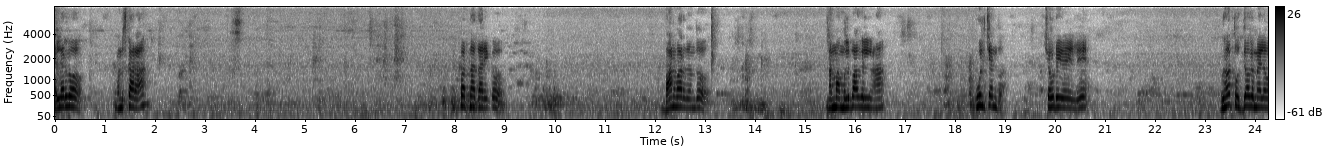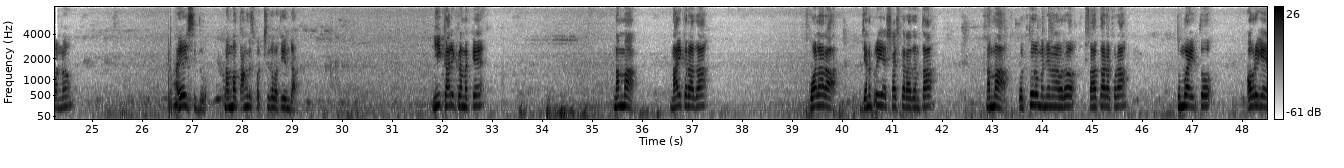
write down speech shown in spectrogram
ಎಲ್ಲರಿಗೂ ನಮಸ್ಕಾರ. ಇಪ್ಪತ್ತನೇ ತಾರೀಕು ಭಾನುವಾರದಂದು ನಮ್ಮ ಮುಲ್ಬಾಗಿಲಿನ ಪೂಲ್ಚಂದ್ ಚೌಡಿಯಲ್ಲಿ ಬೃಹತ್ ಉದ್ಯೋಗ ಮೇಳವನ್ನು ಆಯೋಜಿಸಿದ್ದು ನಮ್ಮ ಕಾಂಗ್ರೆಸ್ ಪಕ್ಷದ ವತಿಯಿಂದ. ಈ ಕಾರ್ಯಕ್ರಮಕ್ಕೆ ನಮ್ಮ ನಾಯಕರಾದ ಕೋಲಾರ ಜನಪ್ರಿಯ ಶಾಸಕರಾದಂಥ ನಮ್ಮ ಕೊತ್ತೂರು ಮಂಜಣ್ಣನವರ ಸಹಕಾರ ಕೂಡ ತುಂಬ ಇತ್ತು. ಅವರಿಗೆ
